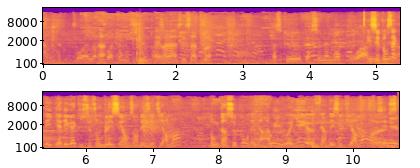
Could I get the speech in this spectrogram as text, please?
Ah oui, d'accord. Faut, hein faut, attendre aussi longtemps. Et voilà, c'est ça, tu vois. Parce que personnellement, pour Et c'est pour ça qu'il y a des gars qui se sont blessés en faisant des étirements. Donc d'un seul coup, on a dit Ah oui, vous voyez, euh, faire des étirements, euh,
